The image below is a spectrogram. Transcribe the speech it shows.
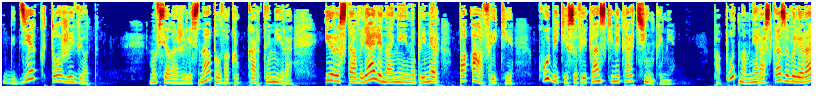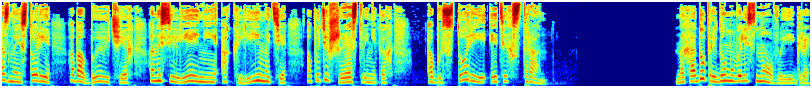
«Где кто живет». Мы все ложились на пол вокруг карты мира и расставляли на ней, например, по Африке, кубики с африканскими картинками. Попутно мне рассказывали разные истории об обычаях, о населении, о климате, о путешественниках, об истории этих стран. На ходу придумывались новые игры.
